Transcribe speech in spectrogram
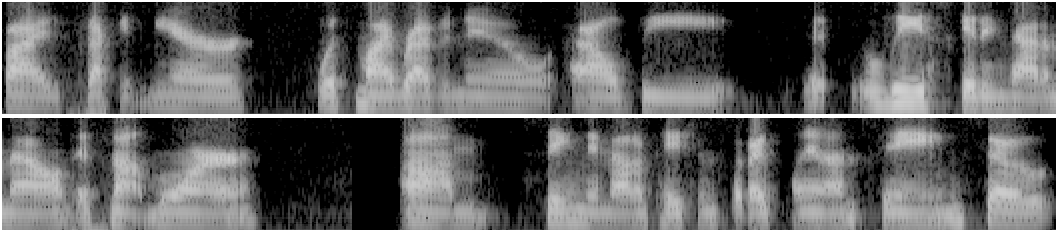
by the second year, with my revenue, I'll be at least getting that amount, if not more um, seeing the amount of patients that I plan on seeing. So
